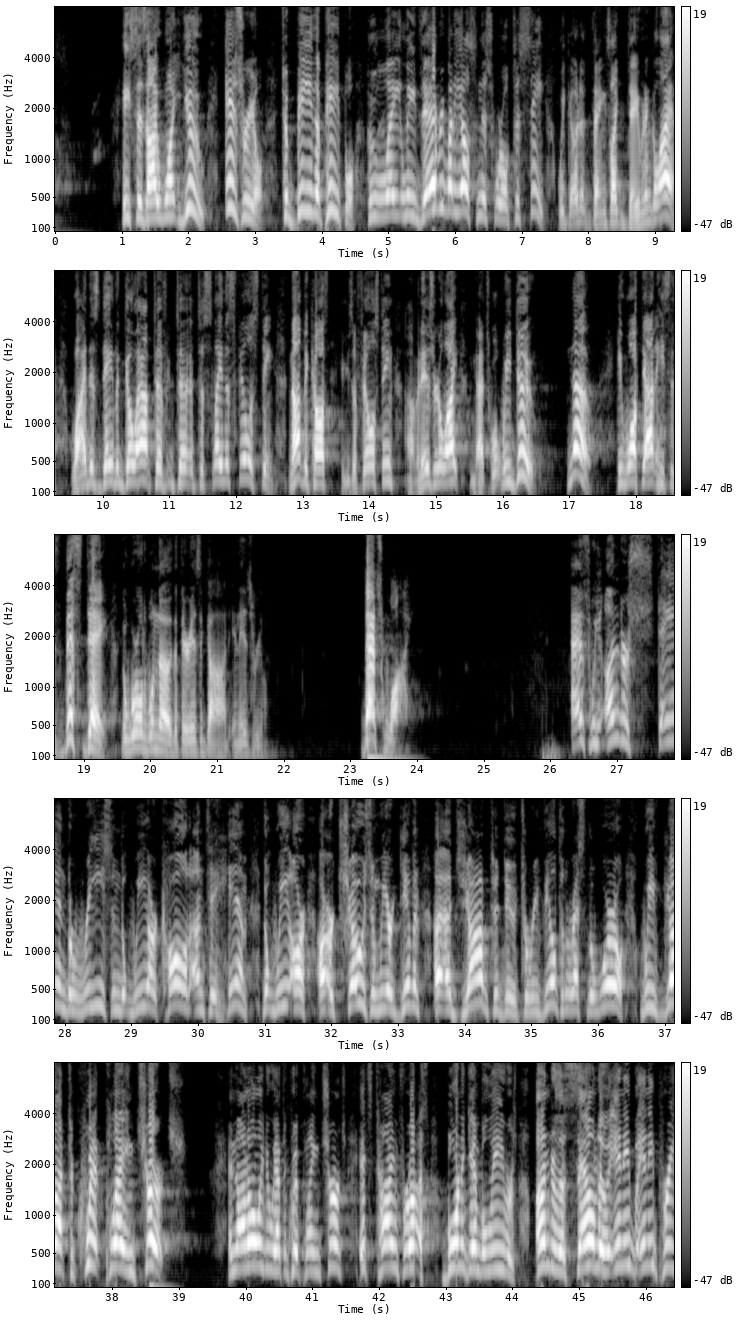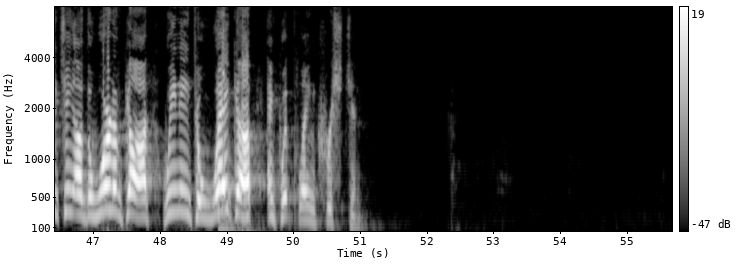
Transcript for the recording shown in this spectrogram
He says, I want you, Israel, to be the people who leads everybody else in this world to see. We go to things like David and Goliath. Why does David go out to, to, to slay this Philistine? Not because he's a Philistine, I'm an Israelite, and that's what we do. No. He walked out and he says, This day the world will know that there is a God in Israel. That's why as we understand the reason that we are called unto Him, that we are, are chosen, we are given a, a, job to do to reveal to the rest of the world, we've got to quit playing church. And not only do we have to quit playing church, it's time for us, born again believers, under the sound of any, any preaching of the Word of God, we need to wake up and quit playing Christian.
